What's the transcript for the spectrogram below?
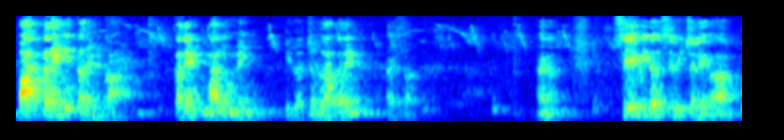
बात करेंगे करंट का। करंट मालूम नहीं, इधर चल रहा करंट ऐसा। है ना? सेम इधर से भी चलेगा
